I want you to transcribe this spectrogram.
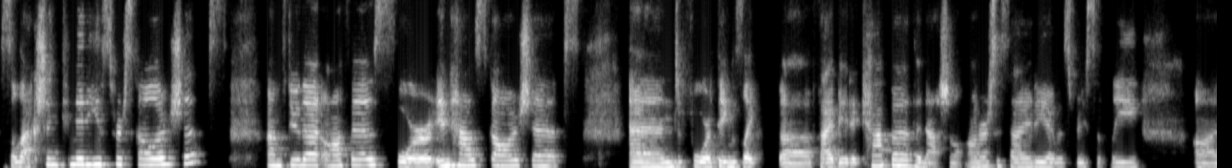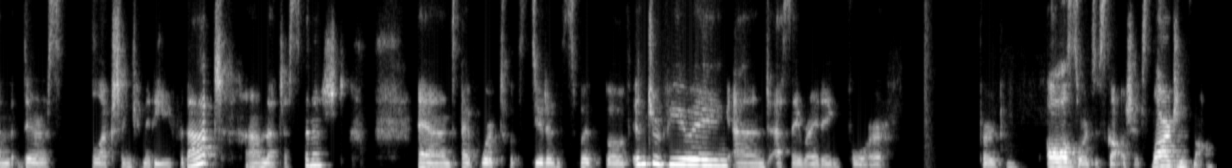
selection committees for scholarships um, through that office, for in house scholarships, and for things like uh, Phi Beta Kappa, the National Honor Society. I was recently on their selection committee for that. Um, that just finished. And I've worked with students with both interviewing and essay writing for, for all sorts of scholarships, large and small.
